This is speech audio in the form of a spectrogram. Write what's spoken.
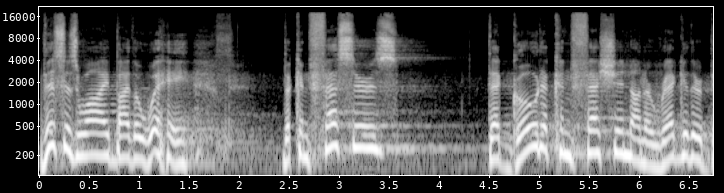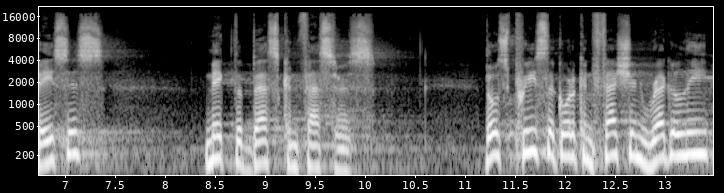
This is why, by the way, The confessors that go to confession on a regular basis make the best confessors. Those priests that go to confession regularly,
